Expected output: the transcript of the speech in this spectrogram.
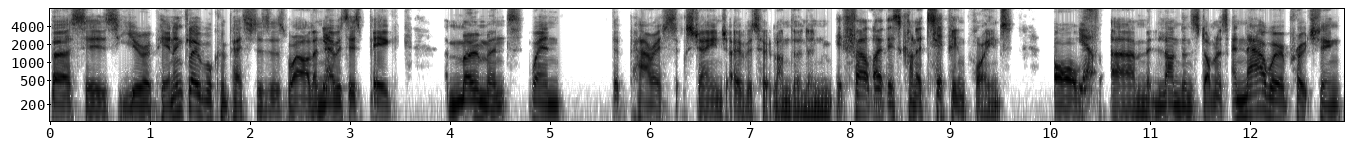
versus European and global competitors as well. And yeah. there was this big moment when the Paris exchange overtook London, and it felt like this kind of tipping point of yep. um, London's dominance. And now we're approaching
